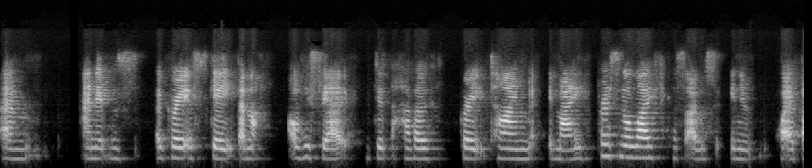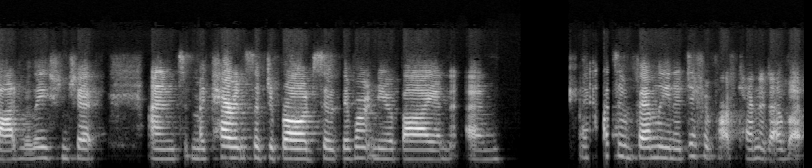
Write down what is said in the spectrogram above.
um and it was a great escape. And obviously I didn't have a great time in my personal life because I was in a, quite a bad relationship. And my parents lived abroad so they weren't nearby. And um I had some family in a different part of Canada but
